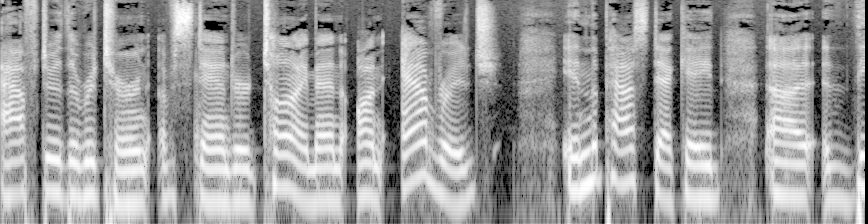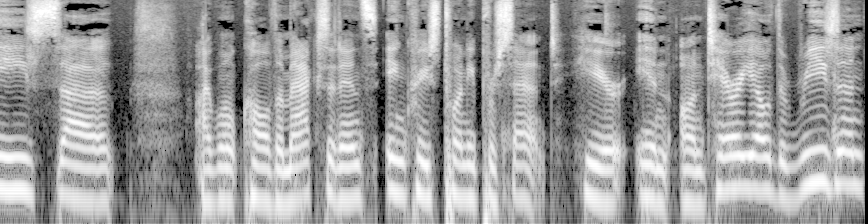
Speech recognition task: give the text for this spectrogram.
after the return of standard time. And on average, in the past decade, uh, these uh, I won't call them accidents, increased 20% here in Ontario. The reason,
